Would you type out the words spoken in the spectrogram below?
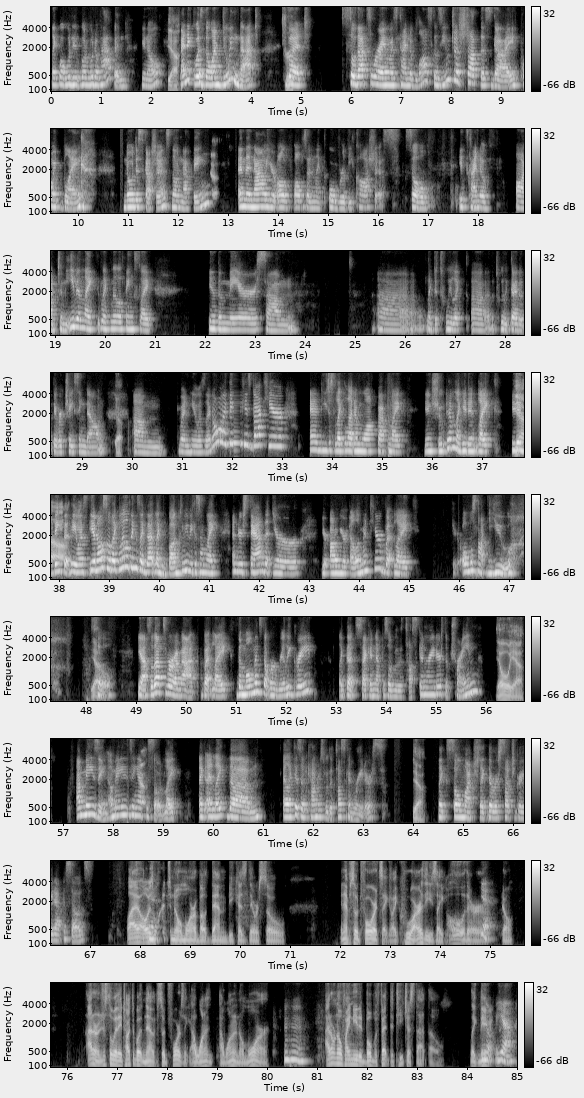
like what would it what would have happened you know Yeah. Fennec was the one doing that True. but so that's where i was kind of lost because you just shot this guy point blank no discussions no nothing and then now you're all, all of a sudden like overly cautious. So it's kind of odd to me. Even like like little things like you know the mayor's um uh like the Twi'lek uh the Twi'lek guy that they were chasing down. Yeah. um when he was like oh I think he's back here. And he just like let him walk back. Like you didn't shoot him. Like you didn't like you didn't think that he was you know so like little things like that like bugged me because I'm like understand that you're you're out of your element here but like you're almost not you Yeah. so yeah so that's where i'm at but like the moments that were really great like that second episode with the tusken raiders the train oh yeah. amazing amazing episode like like i like the um, i like his encounters with the tusken raiders Yeah. like so much like there were such great episodes Well, I always Yeah. wanted to know more about them because they were so in episode four, it's like like who are these? Like, oh, they're yeah you know, I don't know, just the way they talked about in episode four is like I want to I want to know more. hmm I don't know if I needed Boba Fett to teach us that though. Like maybe no, yeah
